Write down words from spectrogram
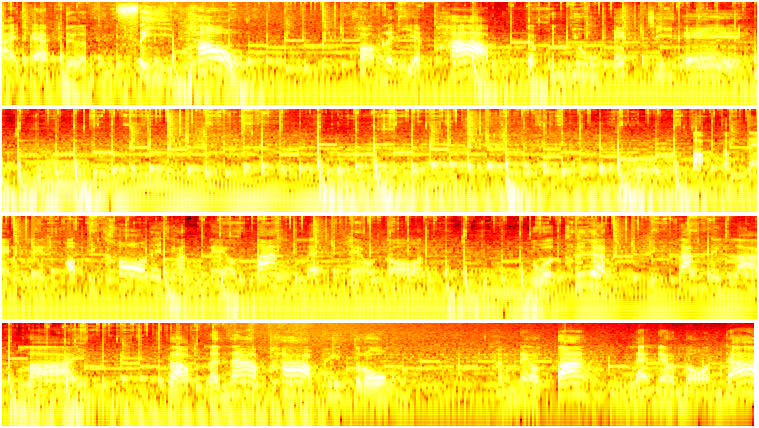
ายแบบเดิมถึง 4 เท่า ความละเอียดภาพ WXGA ออปติคอลได้ทั้งแนวตั้งและแนวนอน ตัวเครื่องติดตั้งได้หลากหลาย ปรับและหน้าภาพให้ตรง ทั้งแนวตั้งและแนวนอนได้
